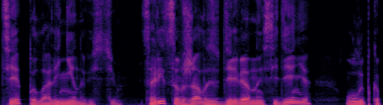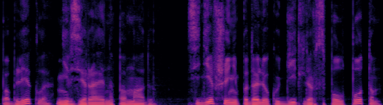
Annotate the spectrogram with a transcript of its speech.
Те пылали ненавистью. Царица вжалась в деревянное сиденье, улыбка поблекла, невзирая на помаду. Сидевший неподалеку Гитлер с полпотом,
